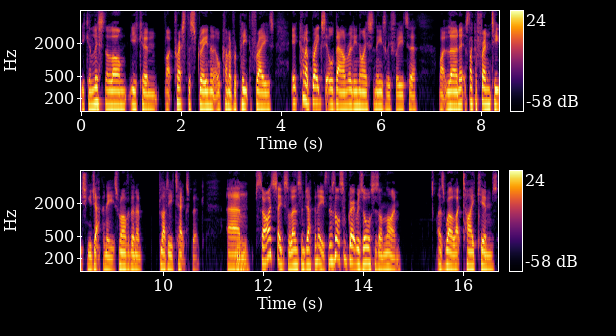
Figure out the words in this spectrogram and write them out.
You can listen along, you can like press the screen and it'll kind of repeat the phrase. It kind of breaks it all down really nice and easily for you to like learn it. It's like a friend teaching you Japanese rather than a bloody textbook. Um, So I'd say just learn some Japanese. There's lots of great resources online as well, like Tae Kim's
